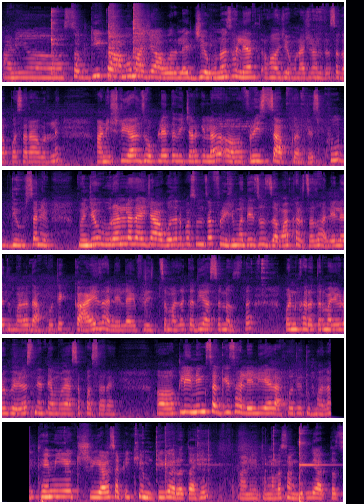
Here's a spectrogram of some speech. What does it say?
आणि सगळी कामं माझी आवरले जेवणं झाल्यात. जेवणाच्या नंतर सगळा पसारा आवरले आणि श्रियाला झोपले तर विचार केला फ्रीज साफ करतेस. खूप दिवसाने. म्हणजे उरणला जायच्या अगोदरपासूनचा फ्रीजमध्ये जो जमा खर्च झालेला आहे तुम्हाला दाखवते काय झालेलं आहे फ्रीजचं माझं कधी असं नसतं. पण खरं तर माझ्याकडे वेळच नाही त्यामुळे असा पसारा आहे. क्लिनिंग सगळी झालेली आहे दाखवते तुम्हाला. इथे मी एक श्रियासाठी खिमटी करत आहे आणि तुम्हाला सांगितली आताच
